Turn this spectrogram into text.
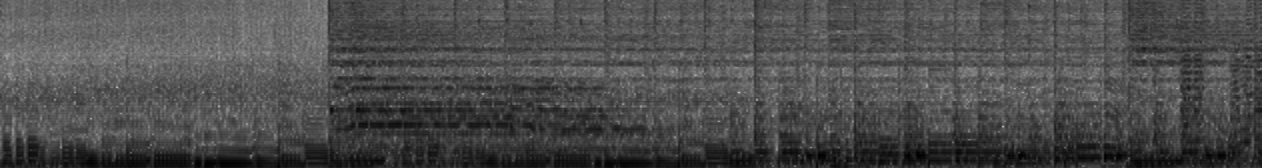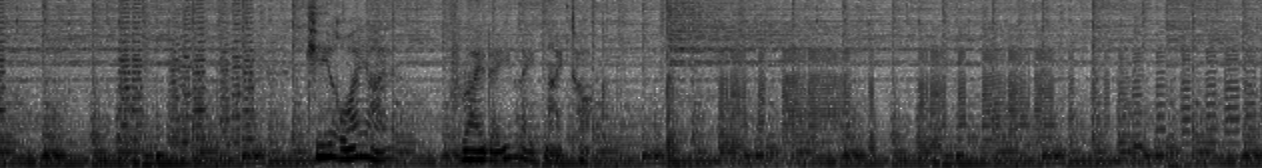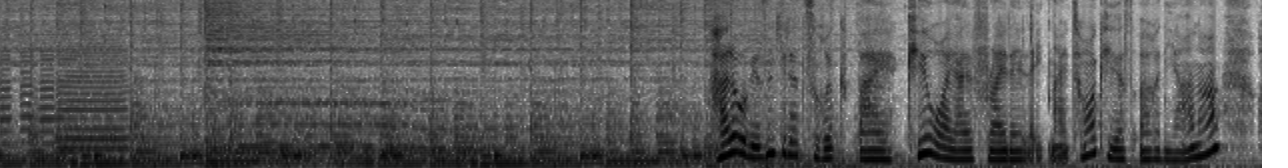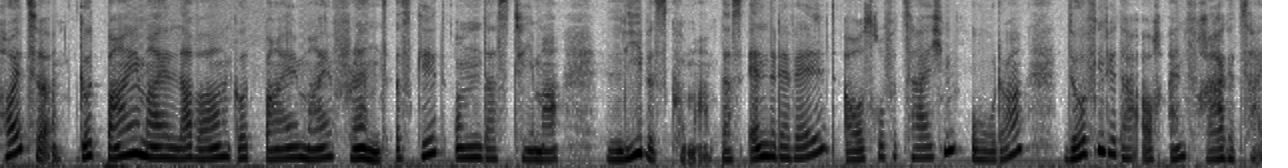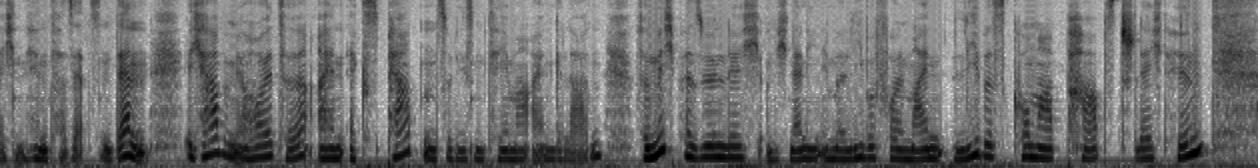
Key Royal, Friday Late Night Talk. Hallo, wir sind wieder zurück bei Key Royal Friday Late Night Talk. Hier ist eure Diana. Heute Goodbye My Lover, Goodbye My Friend. Es geht um das Thema Liebeskummer, das Ende der Welt, Ausrufezeichen oder dürfen wir da auch ein Fragezeichen hintersetzen? Denn ich habe mir heute einen Experten zu diesem Thema eingeladen. Für mich persönlich, und ich nenne ihn immer liebevoll, mein Liebeskummer-Papst schlechthin.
